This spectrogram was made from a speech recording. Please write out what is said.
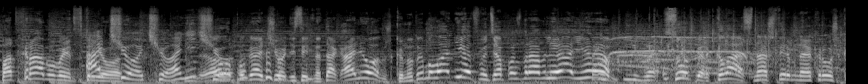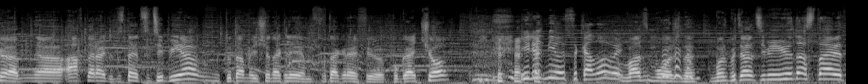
подхрамывает в А трио. чё, чё, а Алла ничего. Пугачева, действительно. Так, Аленушка, ну ты молодец, мы тебя поздравляем! Супер, класс! Наша фирменная кружка э, Авторадио достается тебе. Туда мы еще наклеим фотографию Пугачев. И Людмила Соколовой. Возможно. Может быть, она тебе ее доставит.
